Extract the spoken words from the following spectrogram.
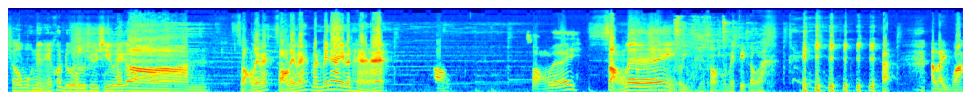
โชว์บวกหนึ่งให้คนดูดูชิวๆไว้ก่อนสองเลยไหมสองเลยไหมมันไม่น่ามีปัญหาสองสองเลยสองเลยโอ้ยสองก็ไม่ติดแล้ววะอะไรวะ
